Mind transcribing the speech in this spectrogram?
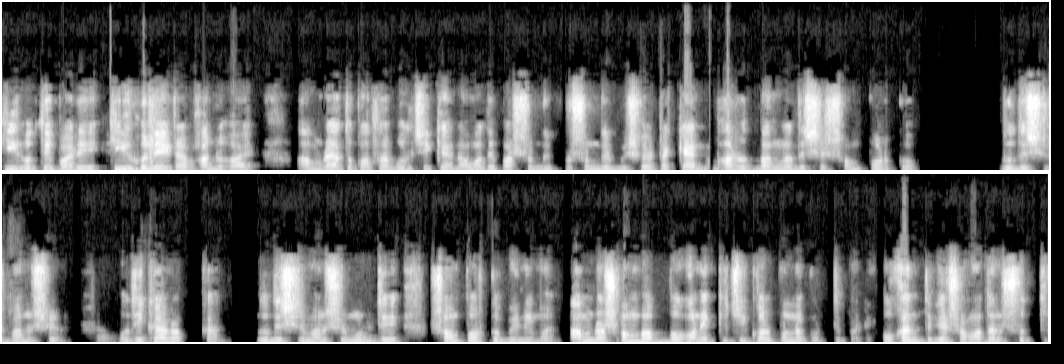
কি হতে পারে, কি হলে এটা ভালো হয়, আমরা এত কথা বলছি কেন? আমাদের প্রাসঙ্গিক প্রসঙ্গের বিষয়টা কেন? ভারত বাংলাদেশের সম্পর্ক দুদেশের মানুষের অধিকার রক্ষা দুদেশের মানুষের মধ্যে সম্পর্ক বিনিময়, আমরা সম্ভাব্য অনেক কিছুই কল্পনা করতে পারি। ওখান থেকে সমাধান সূত্র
